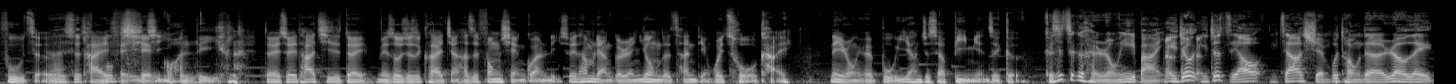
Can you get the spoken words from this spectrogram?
负责是开风飞机？险管理。对，所以他其实对，没错，就是克莱讲，他是风险管理，所以他们两个人用的餐点会错开，内容也会不一样，就是要避免这个。可是这个很容易吧？你就你就只要你只要选不同的肉类，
